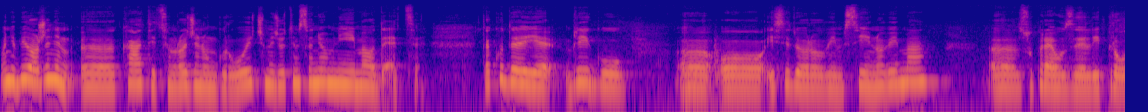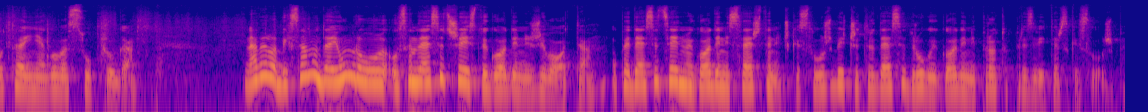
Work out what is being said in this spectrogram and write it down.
On je bio oženjen e, Katicom rođenom Grujić, međutim sa njom nije imao dece. Tako da je brigu e, o Isidorovim sinovima e, su preuzeli Prota i njegova supruga. Navela bih samo da je umro u 86. godini života, u 57. godini svešteničke službe i 42. godini protoprezviterske službe.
